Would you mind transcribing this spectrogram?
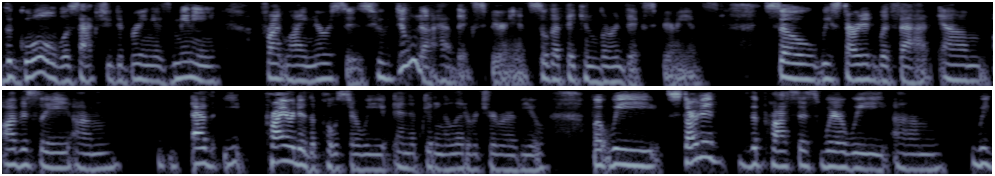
the goal was actually to bring as many frontline nurses who do not have the experience so that they can learn the experience. So we started with that. Um, obviously, um, as, prior to the poster, we end up getting a literature review, but we started the process where we um, we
